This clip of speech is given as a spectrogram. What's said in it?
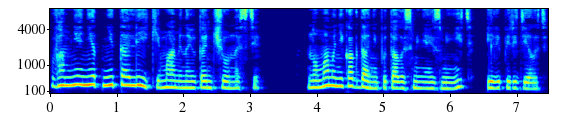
Во мне нет ни талики маминой утонченности, но мама никогда не пыталась меня изменить или переделать.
